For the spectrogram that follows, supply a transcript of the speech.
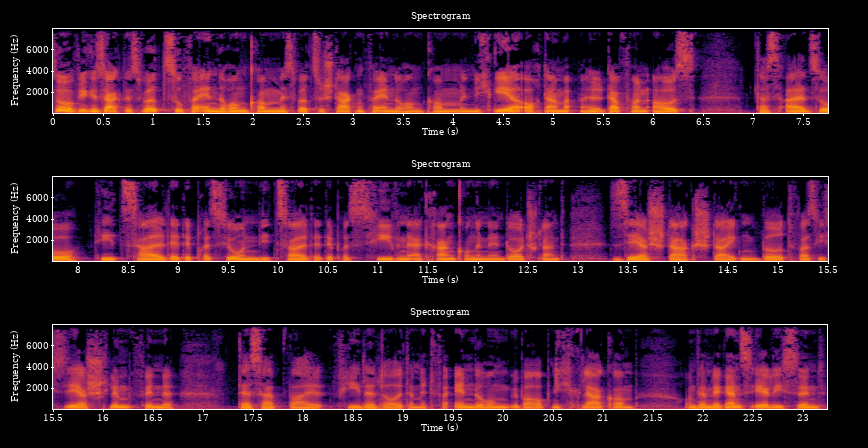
So, wie gesagt, es wird zu Veränderungen kommen, es wird zu starken Veränderungen kommen. Und ich gehe auch da, davon aus, dass also die Zahl der Depressionen, die Zahl der depressiven Erkrankungen in Deutschland sehr stark steigen wird, was ich sehr schlimm finde, deshalb weil viele Leute mit Veränderungen überhaupt nicht klarkommen. Und wenn wir ganz ehrlich sind,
